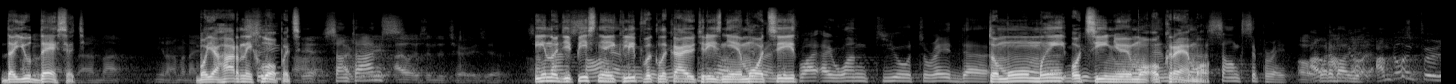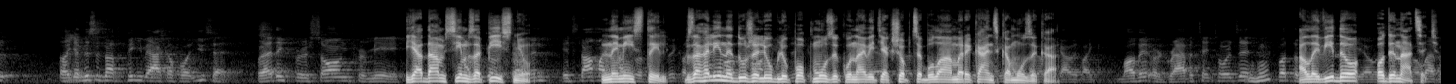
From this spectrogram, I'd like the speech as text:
Даю I'll go 10. I'm not, you know, I'm a nice Бо я гарний хлопець. Іноді пісня і кліп викликають різні емоції, тому ми й оцінюємо окремо. Я дам 7 за пісню. Не мій стиль. Взагалі не дуже люблю поп-музику, навіть якщо б це була американська музика. Але відео video was 11.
